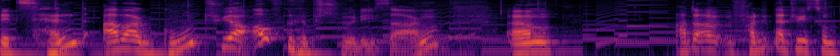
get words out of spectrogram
dezent, aber gut ja, aufgehübscht, würde ich sagen. Ähm, hat, verliert natürlich so ein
